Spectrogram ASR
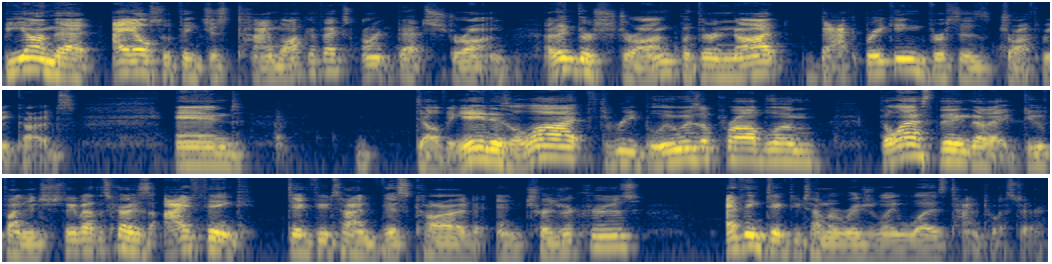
Beyond that, I also think just time walk effects aren't that strong. I think they're strong, but they're not backbreaking versus draw three cards. And delving eight is a lot. Three blue is a problem. The last thing that I do find interesting about this card is I think Dig Through Time, this card, and Treasure Cruise. I think Dig Through Time originally was Timetwister.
